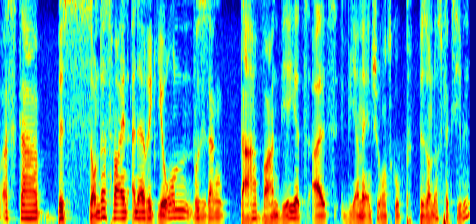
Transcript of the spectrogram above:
was da besonders war in einer Region, wo Sie sagen, da waren wir jetzt als Vienna Insurance Group besonders flexibel?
